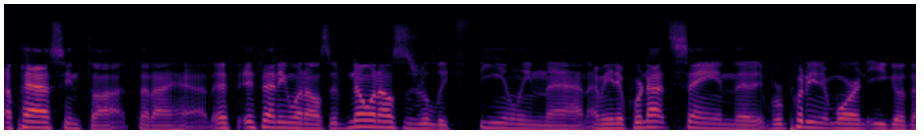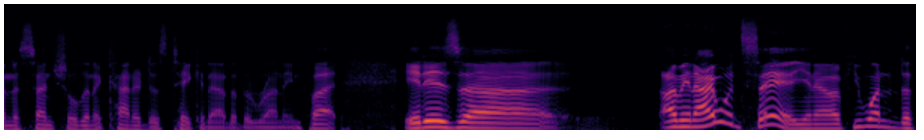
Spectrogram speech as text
a passing thought that I had. If if anyone else, if no one else is really feeling that, I mean, if we're not saying that if we're putting it more in ego than essential, then it kind of does take it out of the running. But it is. uh I mean, I would say, you know, if you wanted to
